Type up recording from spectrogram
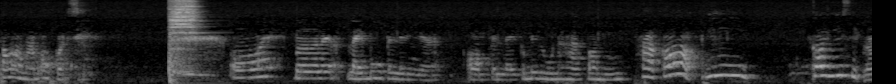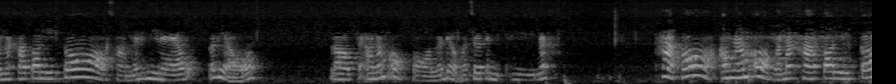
ต้องเอาน้ำออกก่อนสิ โอ้ยเบอร์อะไรไรบูเป็นอะไรเนี่ยออมเป็นอะไรก็ไม่รู้นะคะ ตอนนี้ค่ะก็ยี่ก็ยี่สิบแล้วนะคะ ตอนนี้ก็สามนาทีแล้ว ก็เดี๋ยว เราไปเอาน้ำออกก่อนแล้วเดี๋ยวมาเจอกันอีกทีนะ ค่ะก็เอาน้ำออกแล้วนะคะ ตอนนี้ก็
